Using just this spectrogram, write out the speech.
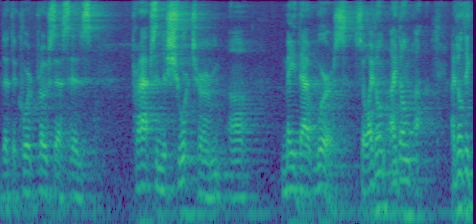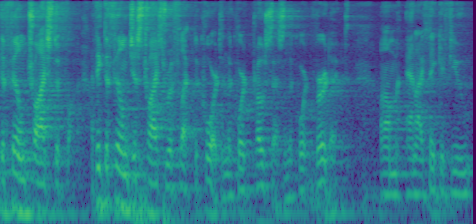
that the court process has perhaps in the short term uh, made that worse. So I don't, I, don't, I don't think the film tries to, I think the film just tries to reflect the court and the court process and the court verdict. Um, and I think if you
